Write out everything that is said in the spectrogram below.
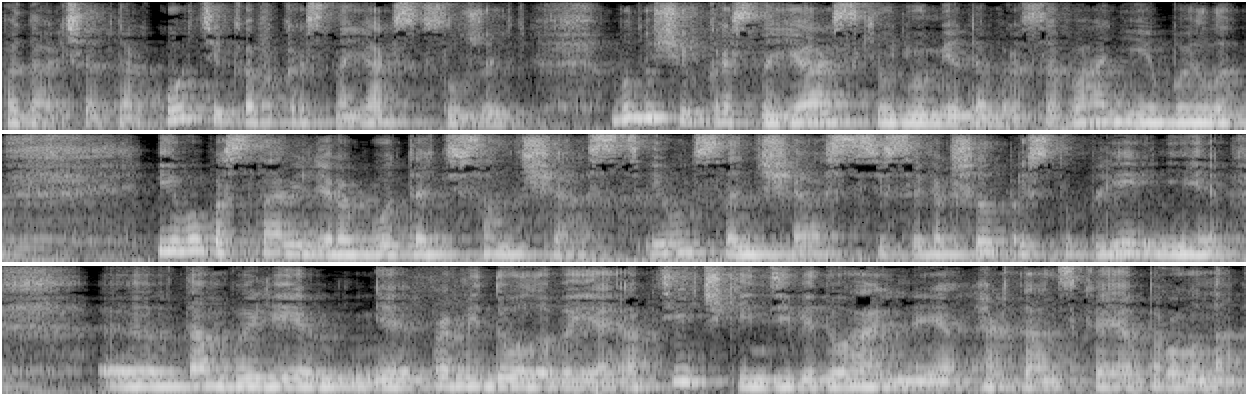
подальше от наркотиков в Красноярск служить. Будучи в Красноярске, у него медобразование было, его поставили работать в санчасть, и он в санчасти совершил преступление. Э, там были э, промедоловые аптечки индивидуальные, гражданская оборона.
